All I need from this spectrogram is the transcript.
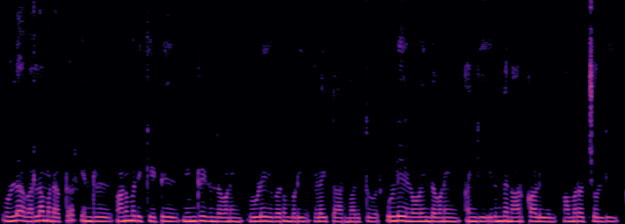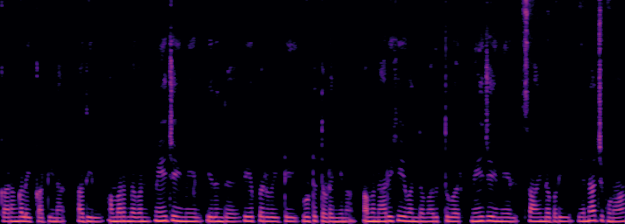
உள்ள வரலாமா டாக்டர்? என்று அனுமதி கேட்டு நின்றிருந்தவனை உள்ளே வரும்படி அழைத்தார் மருத்துவர். உள்ளே நுழைந்தவனை அங்கே இருந்த நாற்காலியில் அமரச் சொல்லி கரங்களை காட்டினார். அதில் அமர்ந்தவன் மேஜை மேல் இருந்த பேப்பர் வெயிட்டை உருட்டத் தொடங்கினான். அவன் அருகே வந்த மருத்துவர் மேஜை மேல் சாய்ந்தபடி என்னாச்சு குணா?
